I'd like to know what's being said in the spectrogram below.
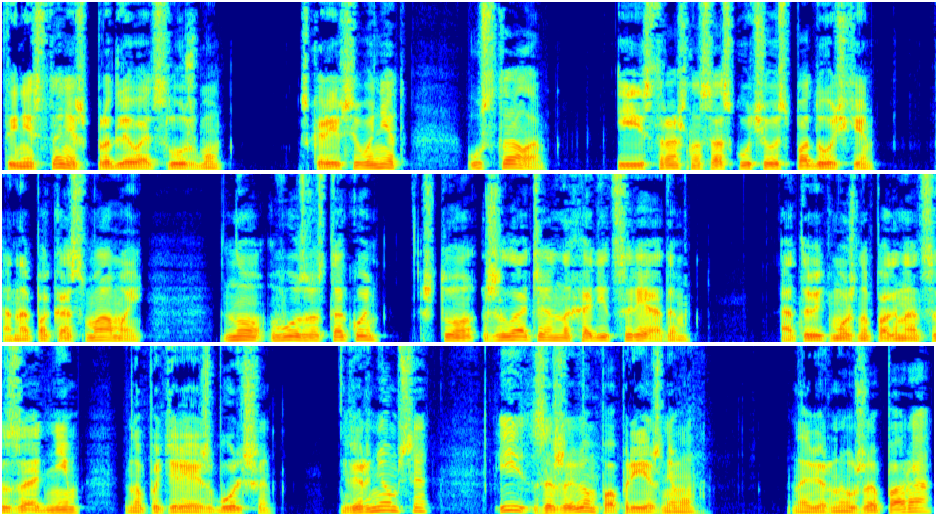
Ты не станешь продлевать службу? Скорее всего, нет. Устала. И страшно соскучилась по дочке. Она пока с мамой, но возраст такой, что желательно находиться рядом. А то ведь можно погнаться за одним, но потеряешь больше. Вернемся и заживем по-прежнему. Наверное, уже пора.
